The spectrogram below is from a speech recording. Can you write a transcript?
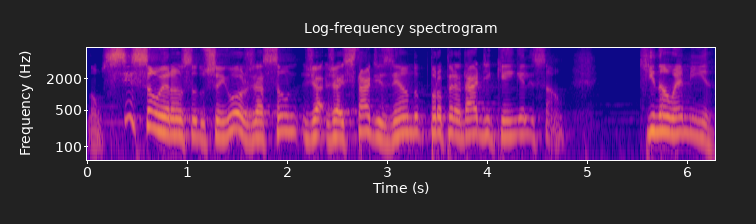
Bom, se são herança do Senhor, já, são, já, já está dizendo propriedade de quem eles são, que não é minha.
